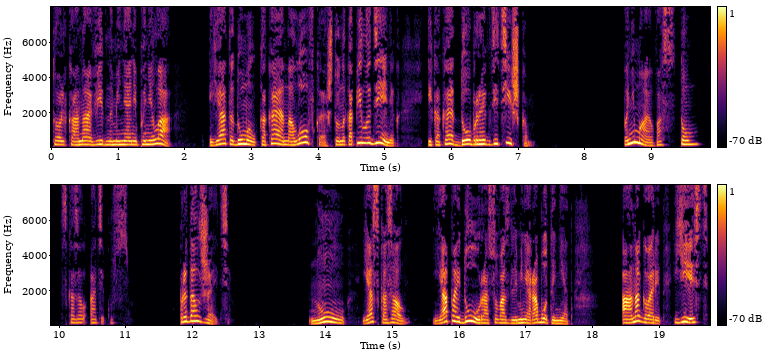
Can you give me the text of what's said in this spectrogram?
Только она, видно, меня не поняла. Я-то думал, какая она ловкая, что накопила денег, и какая добрая к детишкам. «Понимаю вас, Том», — сказал Атикус. «Продолжайте». «Ну, я сказал, я пойду, раз у вас для меня работы нет». А она говорит, «Есть».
